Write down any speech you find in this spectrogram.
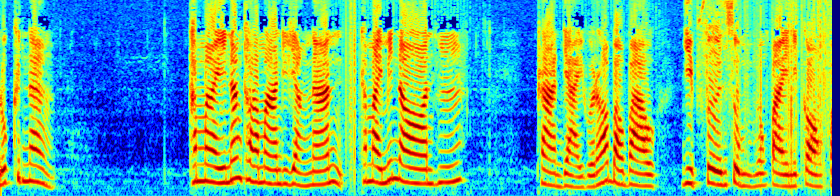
ลุกขึ้นนั่งทำไมนั่งทรมานอยู่อย่างนั้นทำไมไม่นอนฮึพรานใหญ่หัวเราะเบาๆ หยิบฟืนสุ่มลงไปในกองไฟ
